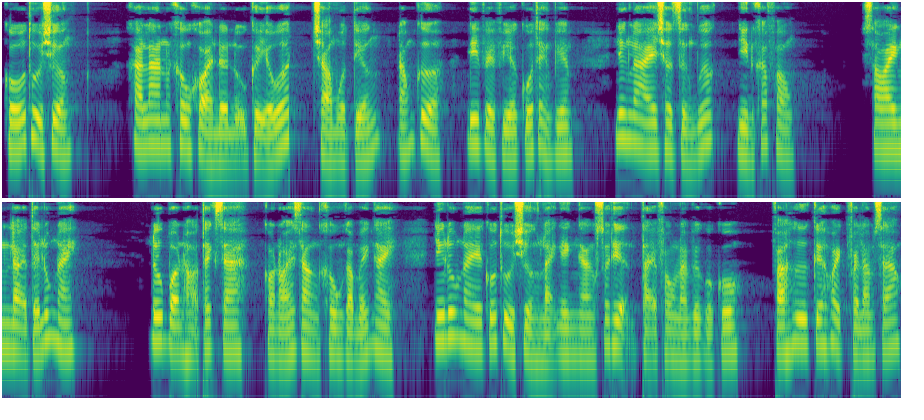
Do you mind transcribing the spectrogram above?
"Cố thủ trưởng." Khả Lan không khỏi nở nụ cười yếu ớt, chào một tiếng, đóng cửa, đi về phía Cố Thành Viêm, nhưng lại chợt dừng bước, nhìn khắp phòng. "Sao anh lại tới lúc này?" Lúc bọn họ tách ra, có nói rằng không gặp mấy ngày, nhưng lúc này Cố thủ trưởng lại ngây ngang xuất hiện tại phòng làm việc của cô, phá hư kế hoạch phải làm sao?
